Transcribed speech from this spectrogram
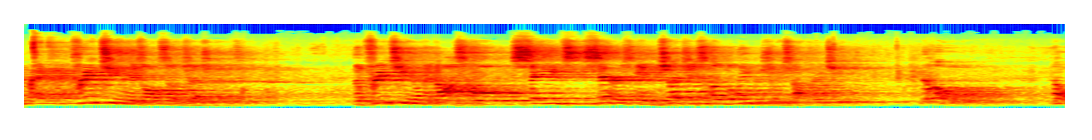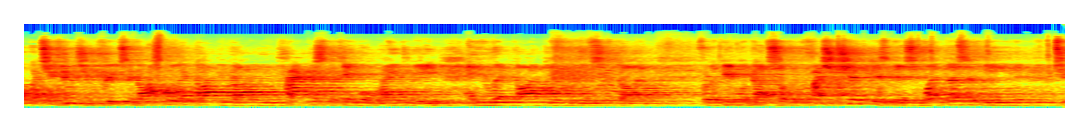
right? Preaching is also judgment. The preaching of the gospel saves sinners and judges unbelievers. Should we stop preaching? No. No, what you do is you preach the gospel, let God be God, and you practice the table rightly, and you let God give the gifts of God for the people of God. So the question is this what does it mean to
